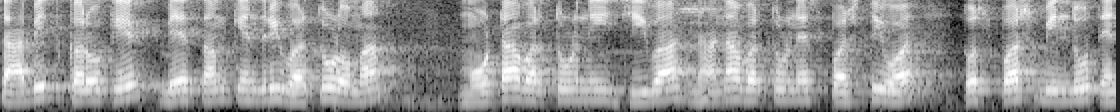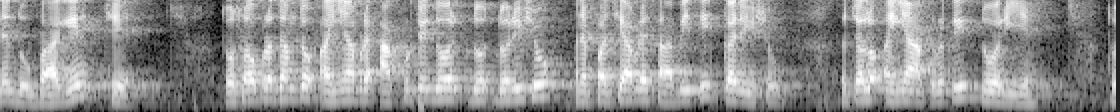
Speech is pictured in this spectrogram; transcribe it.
સાબિત કરો કે બે સમકેન્દ્રી વર્તુળોમાં મોટા વર્તુળની જીવા નાના વર્તુળને સ્પર્શતી હોય તો સ્પર્શ બિંદુ તેને દુભાગે છે. તો સૌપ્રથમ તો અહીંયા આપણે આકૃતિ દોર દોરીશું અને પછી આપણે સાબિતી કરીશું. તો ચલો અહીંયા આકૃતિ દોરીએ. તો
